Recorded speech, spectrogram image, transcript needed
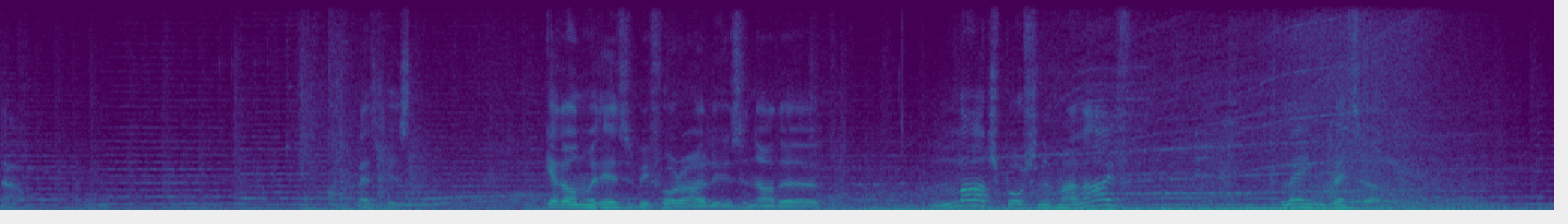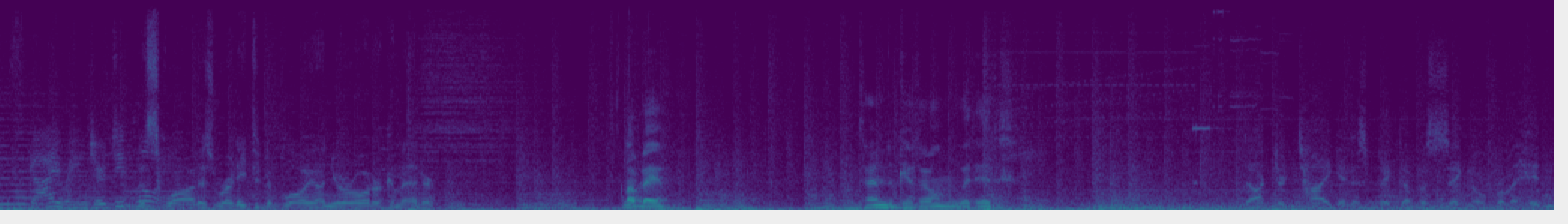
now. Let's just get on with it before I lose another large portion of my life playing better. Sky Ranger The squad is ready to deploy on your order, Commander. Lovely. Time to get on with it. Dr. Tygan has picked up a signal from a hidden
